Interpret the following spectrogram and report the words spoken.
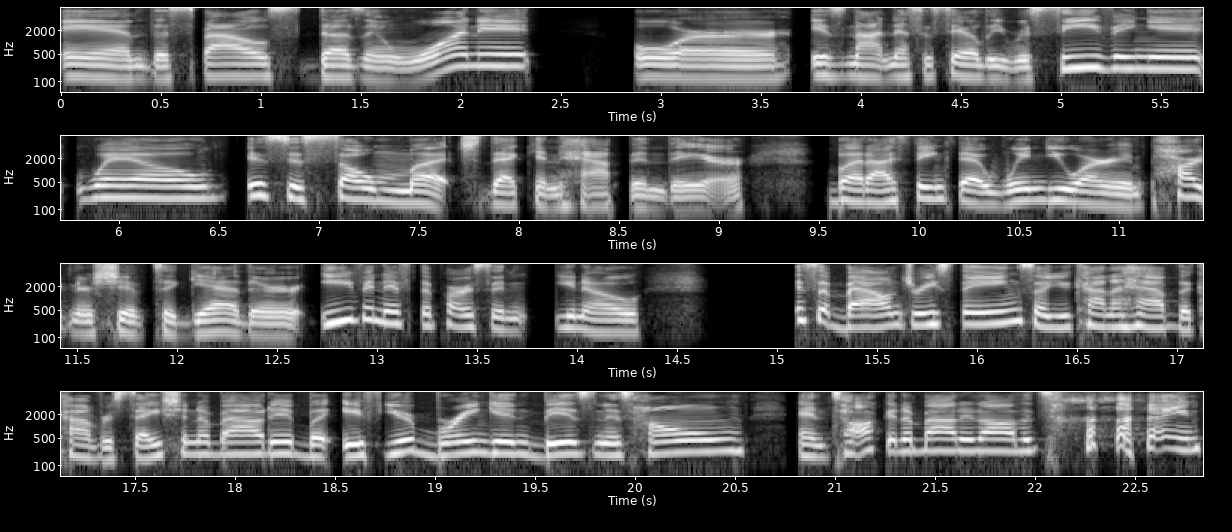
and the spouse doesn't want it or is not necessarily receiving it well. It's just so much that can happen there. But I think that when you are in partnership together, even if the person, you know, it's a boundaries thing. So you kind of have the conversation about it. But if you're bringing business home and talking about it all the time,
